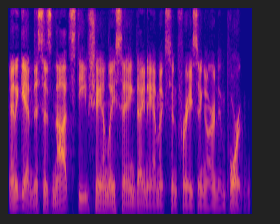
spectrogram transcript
And again, this is not Steve Shanley saying dynamics and phrasing aren't important.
